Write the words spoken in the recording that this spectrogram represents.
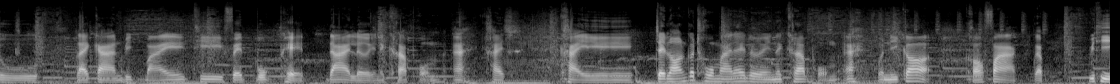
ดู รายการ Big b i t e ที่ Facebook Page ได้เลยนะครับผมอะใครใครใจร้อนก็โทรมาได้เลยนะครับผมอะวันนี้ก็ขอฝากกับวิธี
